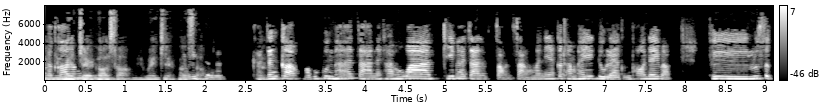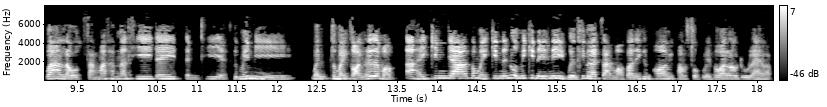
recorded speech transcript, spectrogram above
แล้วก็ไม่เจอข้อสอบไม่เจอข้อสอบค่ะจังกราบขอบพระคุณพระอาจารย์นะคะ เพราะว่าที่พระอาจารย์สอนสั่งมาเนี่ยก็ทำให้ดูแลคุณพ่อได้แบบ คือรู้สึกว่าเราสามารถทำหน้าที่ได้เต็มที่คือไม่มีมันสมัยก่อนก็จะบอกอ่าให้กินยาต้องไม่กินนู่นไม่กินนี่เหมือนที่พระอาจารย์บอกตอนนี้คุณพ่อมีความสุขเลยเพราะว่าเราดูแลแบบ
